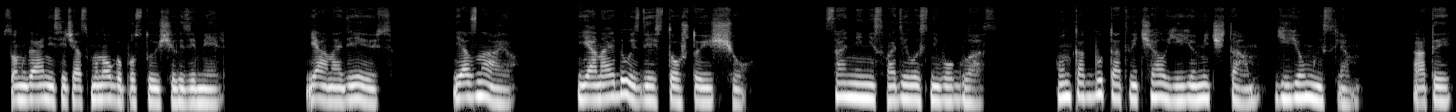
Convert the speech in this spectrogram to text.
В Сунгане сейчас много пустующих земель. Я надеюсь, я знаю, я найду здесь то, что ищу». Санни не сводила с него глаз. Он как будто отвечал ее мечтам, ее мыслям. «А ты?»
